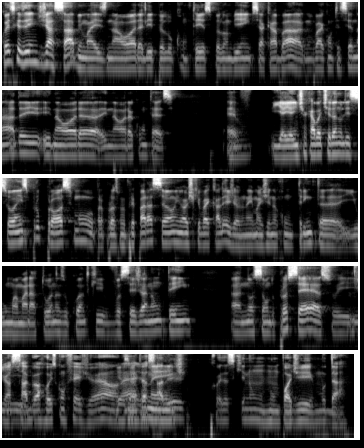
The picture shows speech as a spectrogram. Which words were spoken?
coisas que às vezes a gente já sabe, mas na hora ali pelo contexto, pelo ambiente, você acaba ah, não vai acontecer nada e, e na hora e na hora acontece. É, e aí a gente acaba tirando lições para o próximo, para a próxima preparação, e eu acho que vai calejando, né? Imagina com 31 maratonas o quanto que você já não tem a noção do processo e Já e- sabe o arroz com feijão, né? Já Exatamente. sabe coisas que não, não pode mudar.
